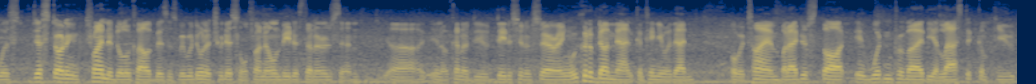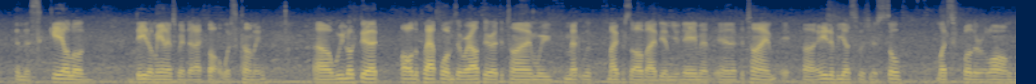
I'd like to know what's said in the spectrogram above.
was just starting, trying to build a cloud business. We were doing a traditional, trying to own data centers and, uh, you know, kind of do data center sharing. We could have done that and continue with that over time, but I just thought it wouldn't provide the elastic compute and the scale of data management that I thought was coming. Uh, we looked at all the platforms that were out there at the time. We met with Microsoft, IBM, you name it, and at the time, uh, AWS was just so much further along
